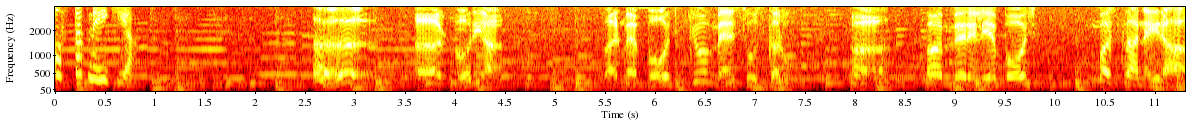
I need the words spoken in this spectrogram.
उफ तक नहीं किया। बोरियाँ पर मैं बोझ क्यों महसूस करूँ? अब मेरे लिए बोझ मसला नहीं रहा।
